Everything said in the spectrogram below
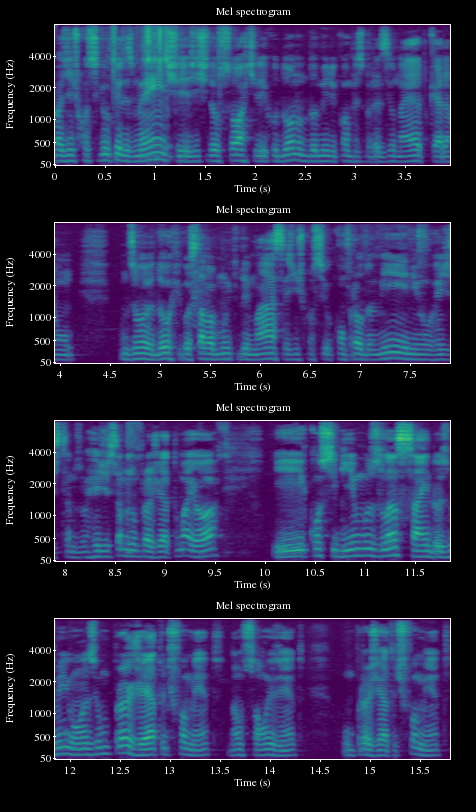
a gente conseguiu, felizmente, a gente deu sorte ali com o dono do Domínio Commerce Brasil na época, era um, um desenvolvedor que gostava muito do Master, a gente conseguiu comprar o domínio, registramos, registramos um projeto maior e conseguimos lançar em 2011 um projeto de fomento, não só um evento, um projeto de fomento,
